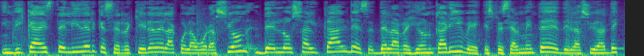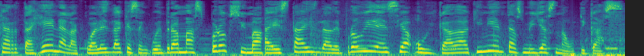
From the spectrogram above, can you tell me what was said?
Indica este líder que se requiere de la colaboración de los alcaldes de la región Caribe, especialmente desde la ciudad de Cartagena, la cual es la que se encuentra más próxima a esta isla de Providencia, ubicada a 500 millas náuticas.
